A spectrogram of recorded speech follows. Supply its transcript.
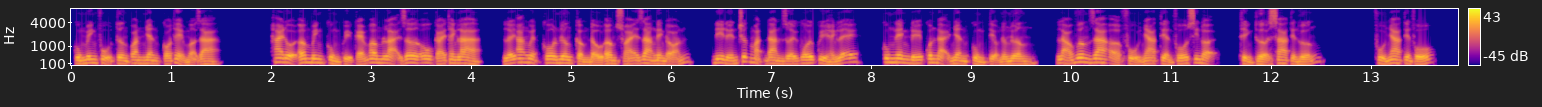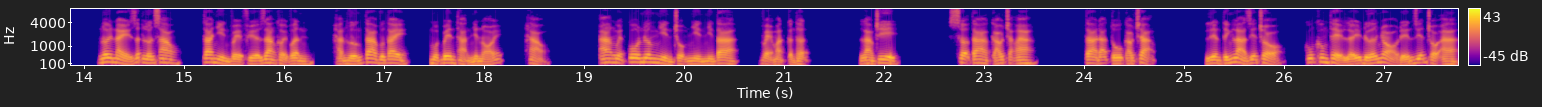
cùng minh phụ tương quan nhân có thể mở ra. Hai đội âm binh cùng quỷ kém âm lại dơ ô cái thanh la, lấy a nguyệt cô nương cầm đầu âm xoáy giang nên đón, đi đến trước mặt đan dưới gối quỷ hành lễ, cung nên đế quân đại nhân cùng tiểu nương nương, lão vương ra ở phủ nhà tiền phố xin lợi thỉnh thừa xa tiền hướng. Phủ nha tiền phố. Nơi này rất lớn sao? Ta nhìn về phía giang khởi vân, hắn hướng ta vươn tay, một bên thản nhiên nói, hảo. A nguyệt cô nương nhìn trộm nhìn nhìn ta, vẻ mặt cẩn thận. Làm chi? Sợ ta cáo trạng a? Ta đã tố cáo trạng. Liền tính là diễn trò, cũng không thể lấy đứa nhỏ đến diễn trò a,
